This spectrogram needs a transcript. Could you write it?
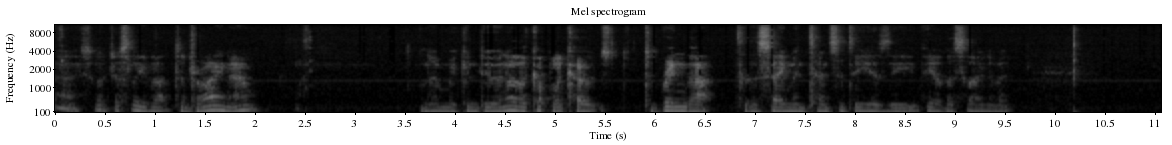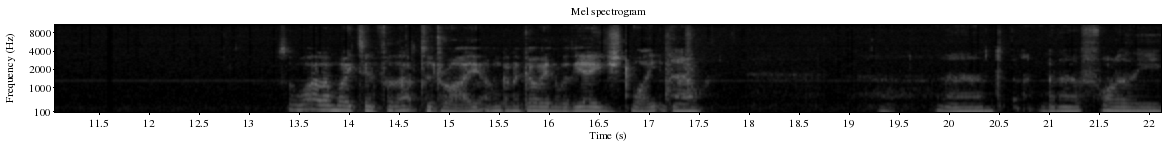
So just leave that to dry now. And then we can do another couple of coats to bring that to the same intensity as the the other side of it. So while I'm waiting for that to dry I'm going to go in with the aged white now. And I'm going to follow the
